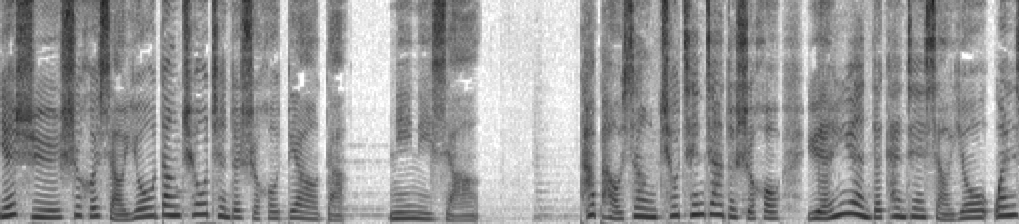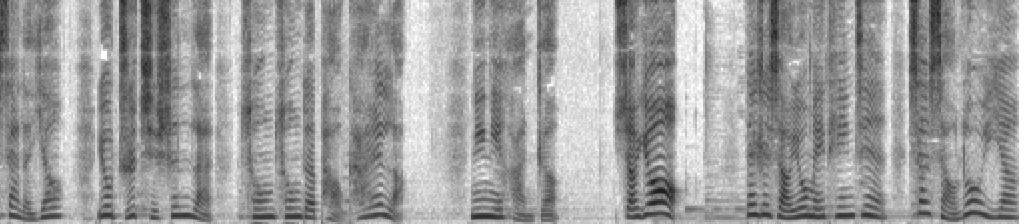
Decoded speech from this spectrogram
也许是和小优荡秋千的时候掉的。妮妮想。她跑向秋千架的时候，远远地看见小优弯下了腰，又直起身来，匆匆地跑开了。妮妮喊着：“小优！”但是小优没听见，像小鹿一样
